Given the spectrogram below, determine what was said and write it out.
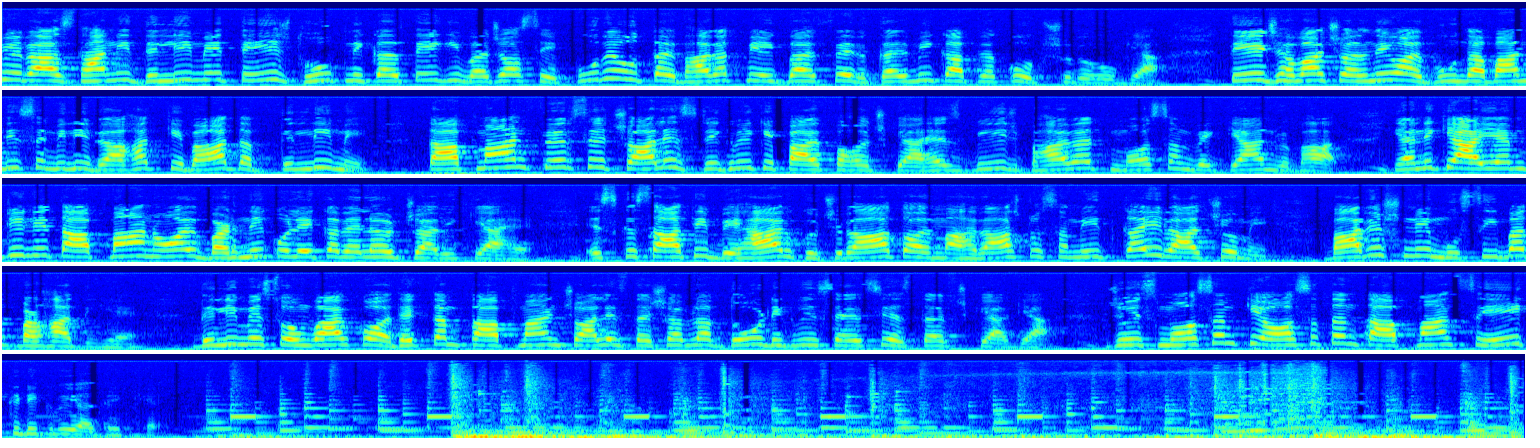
राष्ट्रीय राजधानी दिल्ली में तेज धूप निकलने की वजह से पूरे उत्तर भारत में एक बार फिर गर्मी का प्रकोप शुरू हो गया। तेज हवा चलने और बूंदाबांदी से मिली राहत के बाद अब दिल्ली में तापमान फिर से 40 डिग्री के पार पहुँच गया है। इस बीच भारत मौसम विज्ञान विभाग, यानी कि आईएमडी ने तापमान और बढ़ने को लेकर अलर्ट जारी किया है। इसके साथ ही बिहार, गुजरात और महाराष्ट्र समेत कई राज्यों में बारिश ने मुसीबत बढ़ा दी है। दिल्ली में सोमवार को अधिकतम तापमान चालीस दशमलव दो डिग्री सेल्सियस दर्ज किया गया, जो इस मौसम के औसतन तापमान से एक डिग्री अधिक है।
